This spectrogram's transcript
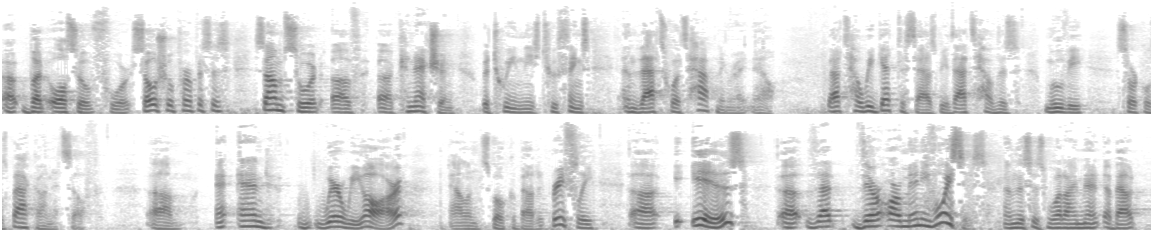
uh, but also for social purposes, some sort of uh, connection between these two things. And that's what's happening right now. That's how we get to SASB. That's how this movie circles back on itself. Um, and where we are, Alan spoke about it briefly, uh, is uh, that there are many voices. And this is what I meant about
